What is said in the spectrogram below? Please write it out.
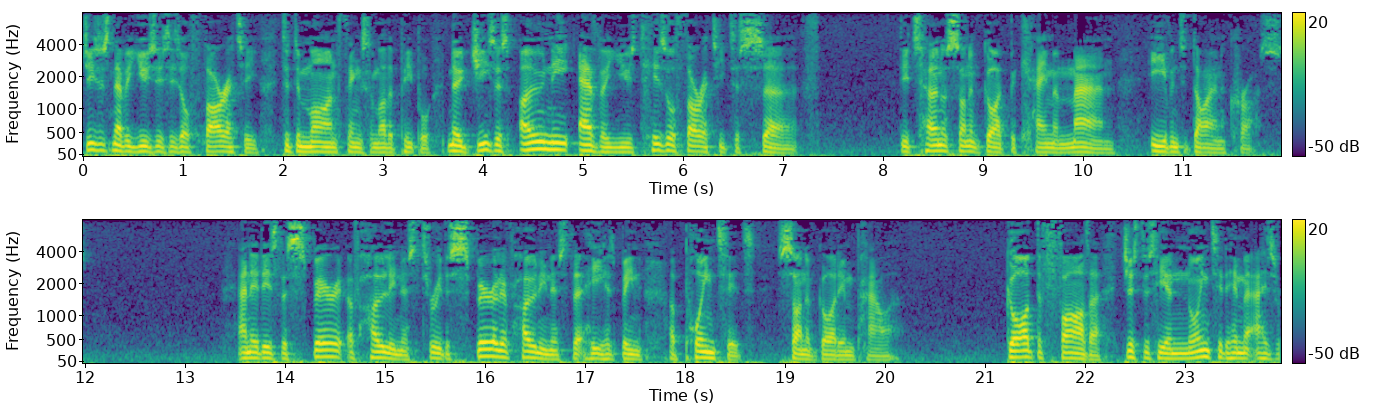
Jesus never uses his authority to demand things from other people. No, Jesus only ever used his authority to serve. The eternal Son of God became a man even to die on a cross. And it is the Spirit of holiness, through the Spirit of holiness, that he has been appointed Son of God in power. God the Father, just as he anointed him at his,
